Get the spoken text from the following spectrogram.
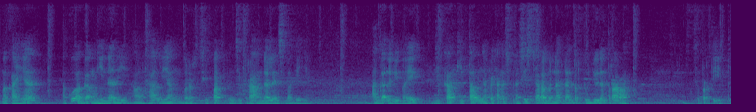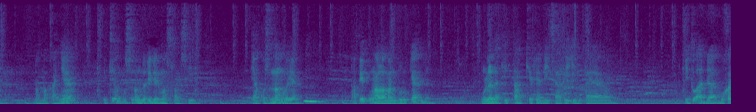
makanya aku agak menghindari hal-hal yang bersifat pencitraan dan lain sebagainya agak lebih baik jika kita menyampaikan aspirasi secara benar dan tertuju dan terarah. Seperti itu. Nah makanya itu yang aku senang dari demonstrasi. Ya aku senang loh ya. Hmm. tapi pengalaman buruknya ada. Mulailah kita akhirnya dicari intel. Itu ada. Bukan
